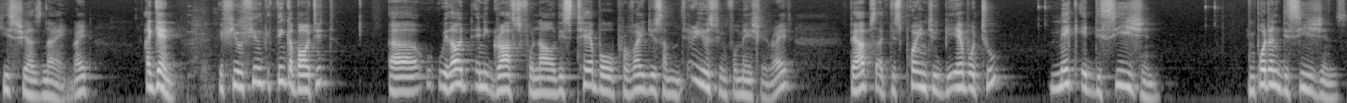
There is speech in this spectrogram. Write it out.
history has 9, right? Again, if you, if you think about it, uh, without any graphs for now, this table will provide you some very useful information, right? Perhaps at this point you'd be able to make a decision, important decisions.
